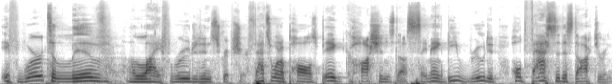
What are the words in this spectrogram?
if we're to live a life rooted in Scripture, if that's one of Paul's big cautions to us, say, man, be rooted, hold fast to this doctrine.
